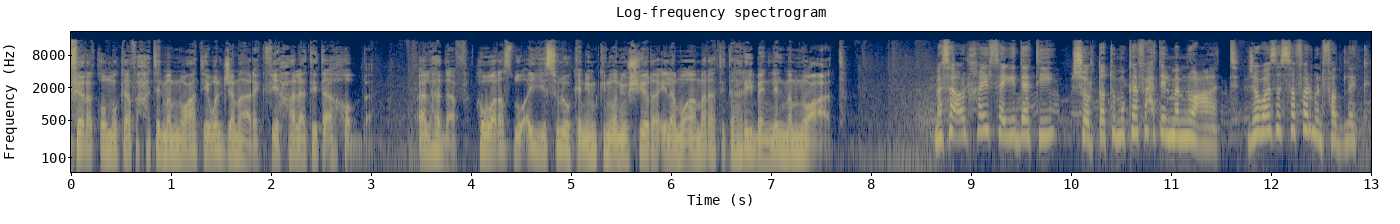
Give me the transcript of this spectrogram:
فرق مكافحة الممنوعات والجمارك في حالة تأهب. الهدف هو رصد أي سلوك يمكن أن يشير إلى مؤامرة تهريب للممنوعات. مساء الخير سيدتي. شرطة مكافحة الممنوعات. جواز السفر من فضلك.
